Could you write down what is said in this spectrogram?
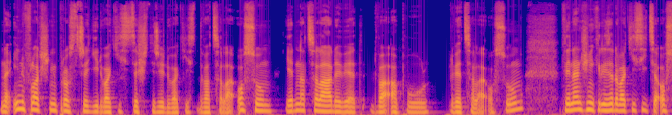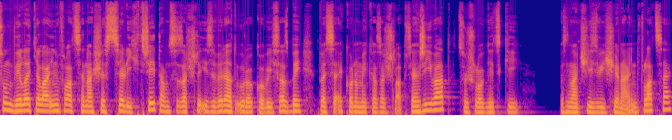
neinflační prostředí, 2004 2,8, 1,9, 2,5, 2,8. Finanční krize 2008 vyletěla inflace na 6,3, tam se začaly i zvedat úrokové sazby, protože se ekonomika začala přehřívat, což logicky značí zvýšená inflace.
